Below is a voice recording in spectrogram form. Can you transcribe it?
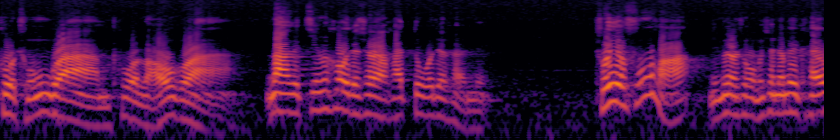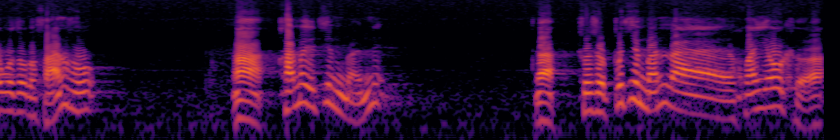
破重关，破牢关，那个今后的事儿还多得很呢。所以佛法，你比如说我们现在没开悟，做个凡夫，啊，还没有进门呢，啊，说是不进门来还有可，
